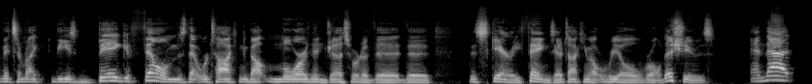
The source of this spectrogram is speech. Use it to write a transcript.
Midsommar, like these big films that were talking about more than just sort of the the the scary things. They're talking about real world issues, and that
